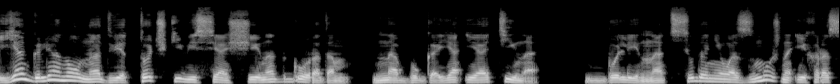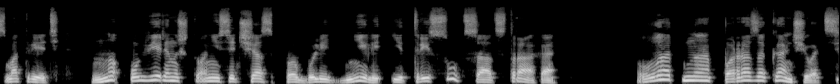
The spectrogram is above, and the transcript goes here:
Я глянул на две точки, висящие над городом, на Бугая и Атина. Блин, отсюда невозможно их рассмотреть, но уверен, что они сейчас побледнели и трясутся от страха. Ладно, пора заканчивать.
